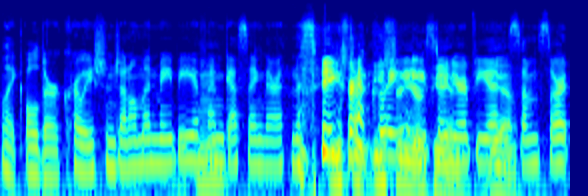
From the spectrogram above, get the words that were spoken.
like older Croatian gentlemen, maybe if I'm guessing their ethnicity Eastern- correctly, Eastern European, Eastern European yeah. of some sort.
